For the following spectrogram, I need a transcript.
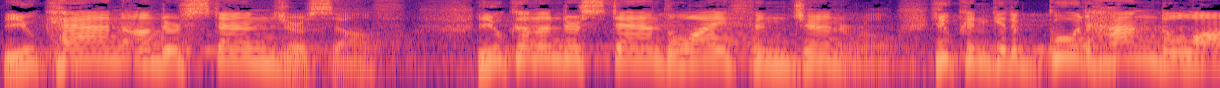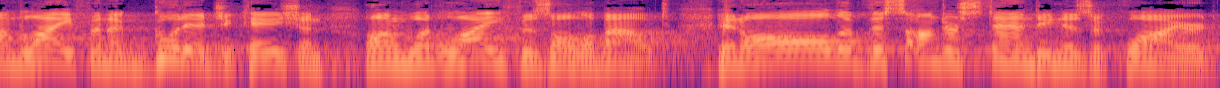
you can understand yourself. You can understand life in general. You can get a good handle on life and a good education on what life is all about. And all of this understanding is acquired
